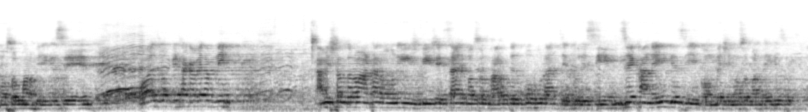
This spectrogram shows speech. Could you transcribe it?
মুসলমান হয়ে ঠেকাবেন আপনি। আমি সতেরো, আঠারো, উনিশ, বিশ চার বছর ভারতের বহু রাজ্যে ঘুরেছি, যেখানেই গেছি কম বেশি মুসলমান হয়ে গেছে।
